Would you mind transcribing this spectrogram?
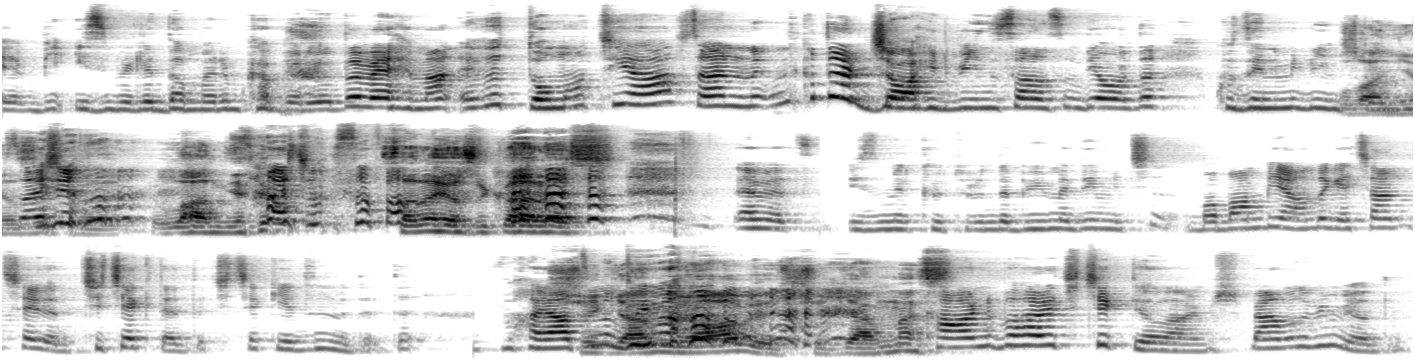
e, bir İzmirli damarım kabarıyordu ve hemen evet domat ya sen ne, ne kadar cahil bir insansın diye orada kuzenimi Ulan linçliyordum. yazık be. Ulan ya. saçma sapan. Sana yazıklar olsun. Evet. İzmir kültüründe büyümediğim için babam bir anda geçen şey dedi. Çiçek dedi. Çiçek yedin mi dedi. Hayatını Çiçek duymadım. abi. Çiçek yenmez. Karnabahara çiçek diyorlarmış. Ben bunu bilmiyordum.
